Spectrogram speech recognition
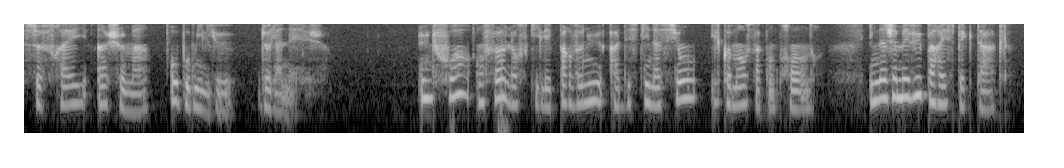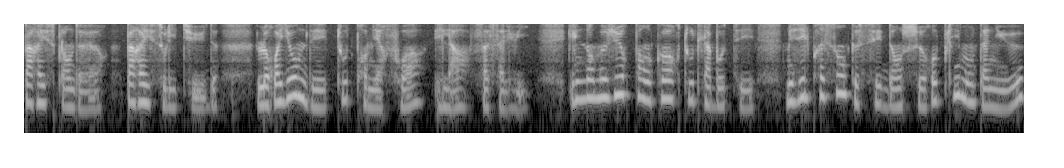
se fraye un chemin au beau milieu de la neige. Une fois, enfin, lorsqu'il est parvenu à destination, il commence à comprendre. Il n'a jamais vu pareil spectacle, pareille splendeur, pareille solitude. Le royaume des toutes premières fois est là, face à lui. Il n'en mesure pas encore toute la beauté, mais il pressent que c'est dans ce repli montagneux,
